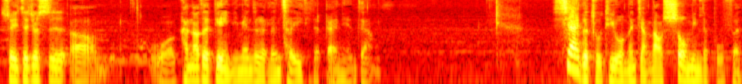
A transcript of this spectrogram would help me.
所以这就是呃，我看到这电影里面这个人车一体的概念这样。下一个主题，我们讲到寿命的部分。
